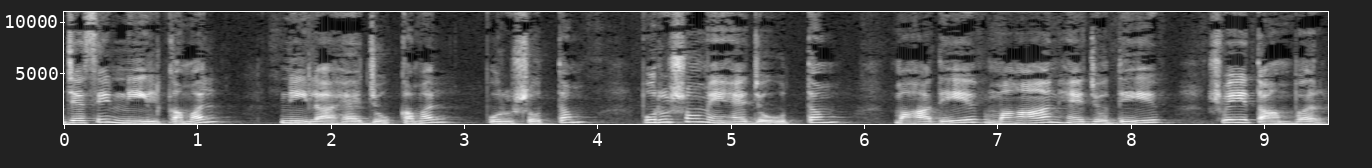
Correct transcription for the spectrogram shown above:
जैसे नील कमल, नीला है जो कमल, पुरुषोत्तम पुरुषों में है जो उत्तम, महादेव महान है जो देव, श्वेतांबर,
